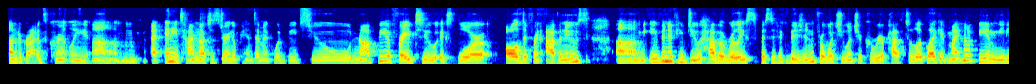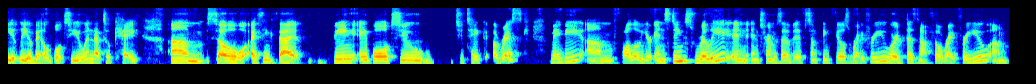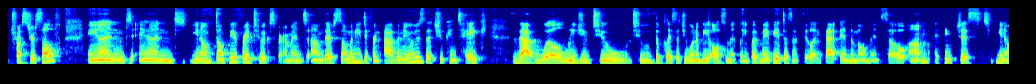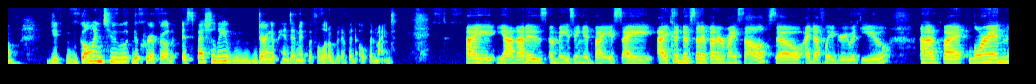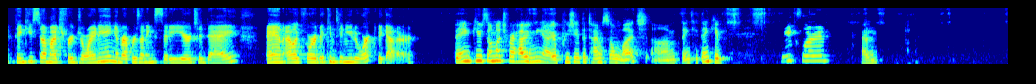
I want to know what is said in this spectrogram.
undergrads currently um, at any time, not just during a pandemic, would be to not be afraid to explore all different avenues. Um, even if you do have a really specific vision for what you want your career path to look like, it might not be immediately available to you and that's okay. Um, so I think that being able to to take a risk, maybe um, follow your instincts really in, in terms of if something feels right for you or does not feel right for you, um, trust yourself and, and, you know, don't be afraid to experiment. Um, there's so many different avenues that you can take that will lead you to to the place that you want to be ultimately but maybe it doesn't feel like that in the moment so um, i think just you know y- go into the career field, especially during a pandemic with a little bit of an open mind. I yeah, that is amazing advice. I I couldn't have said it better myself, so I definitely agree with you. Uh, but Lauren, thank you so much for joining and representing City Year today, and I look forward to continue to work together. Thank you so much for having me. I appreciate the time so much. Um, thank you. Thank you. Thanks, Lauren. Bye. Bye.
